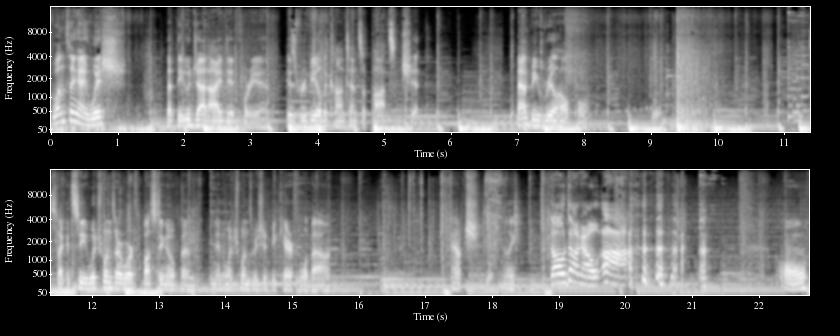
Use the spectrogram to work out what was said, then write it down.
One thing I wish that the Udjat Eye did for you is reveal the contents of pots and shit. That would be real helpful. So I could see which ones are worth busting open and which ones we should be careful about. Ouch. Really? Oh, doggo! Ah! oh.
